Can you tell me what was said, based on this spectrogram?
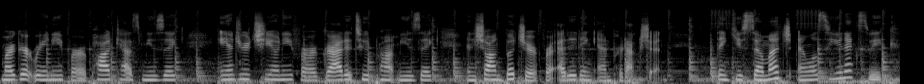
Margaret Rainey for our podcast music, Andrew Cioni for our gratitude prompt music, and Sean Butcher for editing and production. Thank you so much, and we'll see you next week.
